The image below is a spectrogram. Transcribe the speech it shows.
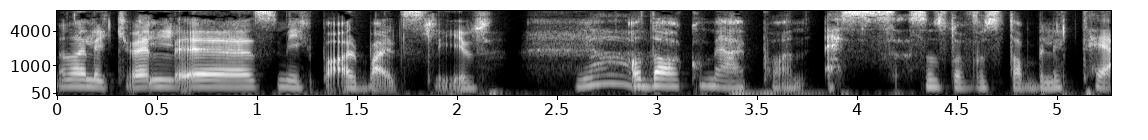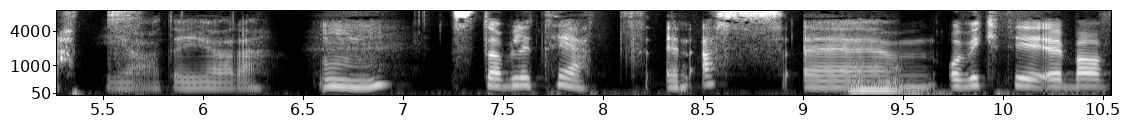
men allikevel eh, som gikk på arbeidsliv. Ja. Og da kom jeg på en S, som står for stabilitet. ja, det gjør det. Mm. Stabilitet, en S. Eh, og viktig, eh, bare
